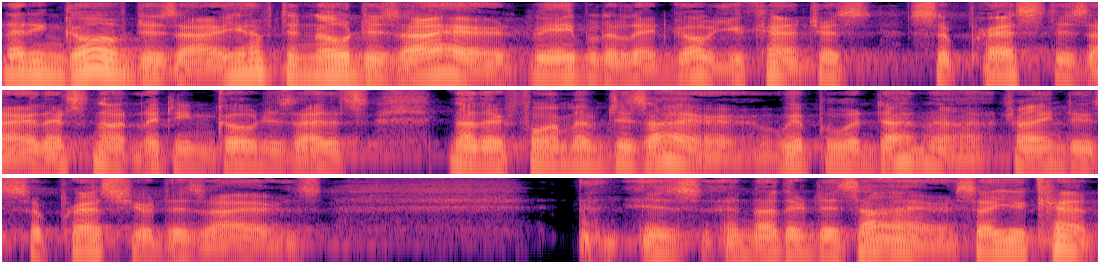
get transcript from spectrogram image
letting go of desire. You have to know desire to be able to let go. You can't just suppress desire. That's not letting go of desire. That's another form of desire. Vibhava tanha, trying to suppress your desires, is another desire. So you can't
